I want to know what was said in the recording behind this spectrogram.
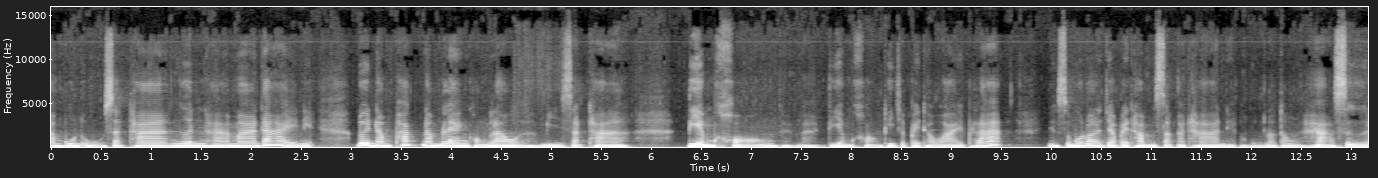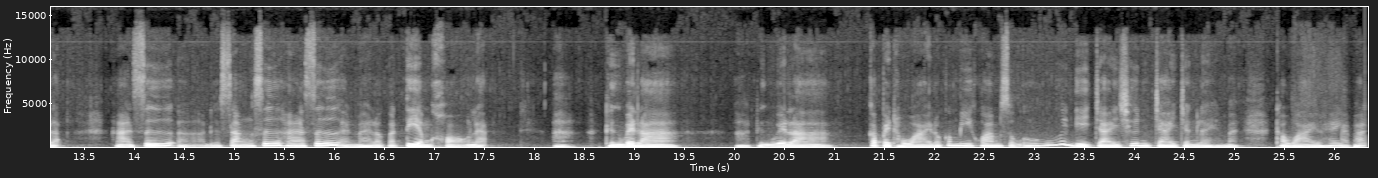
ทำบุญอู่ศรัทธาเงินหามาได้เนี่ยด้วยน้ำพักน้ำแรงของเรามีศรัทธาเตรียมของมาเตรียมของที่จะไปถวายพระอย่างสมมุติว่าเราจะไปทำสังฆทานเนี่ยโอ้โหเราต้องหาซื้อละหาซื้อหรือสั่งซื้อหาซื้อเห็นไหมเราก็เตรียมของแล้วถึงเวลาถึงเวลา ก็ไปถวายแล้วก็มีความสุขโอ้ยดีใจชื่นใจจังเลยเห็นไหมถวายให้พระ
